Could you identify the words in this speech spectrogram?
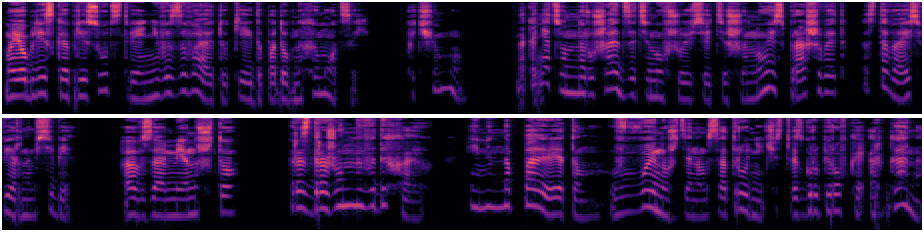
Мое близкое присутствие не вызывает у Кейда подобных эмоций. Почему? Наконец он нарушает затянувшуюся тишину и спрашивает, оставаясь верным себе. «А взамен что?» Раздраженно выдыхаю. Именно поэтому в вынужденном сотрудничестве с группировкой Органа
